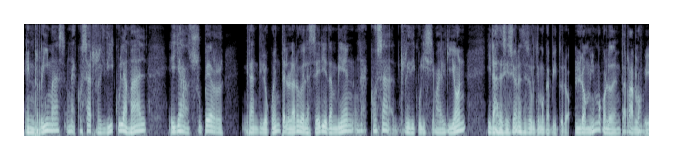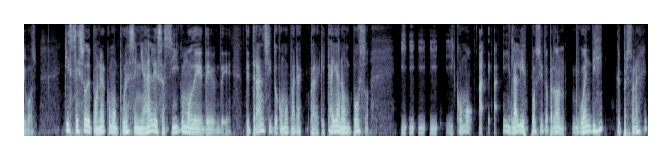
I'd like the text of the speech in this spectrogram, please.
en rimas, una cosa ridícula, mal. Ella súper grandilocuente a lo largo de la serie también. Una cosa ridiculísima. El guion y las decisiones de ese último capítulo. Lo mismo con lo de enterrar los vivos. ¿Qué es eso de poner como puras señales así como de, de, de, tránsito como para, para, que caigan a un pozo? Y, y, y, y como... Y Lali Espósito, perdón, Wendy, el personaje,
